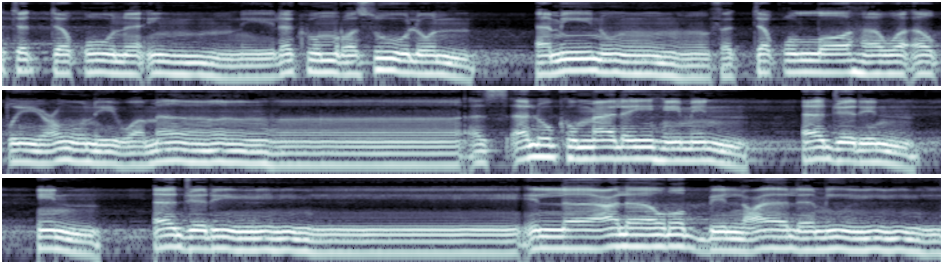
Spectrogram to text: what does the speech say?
تتقون إني لكم رسول أمين فاتقوا الله وأطيعوني وما أسألكم عليه من أجر إن أجري إلا على رب العالمين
